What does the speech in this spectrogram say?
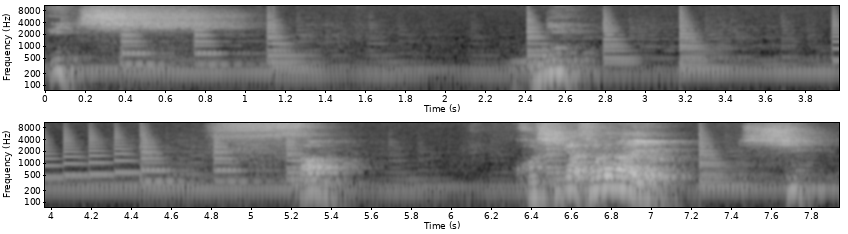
1 2 3腰が反れないよ。うに4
